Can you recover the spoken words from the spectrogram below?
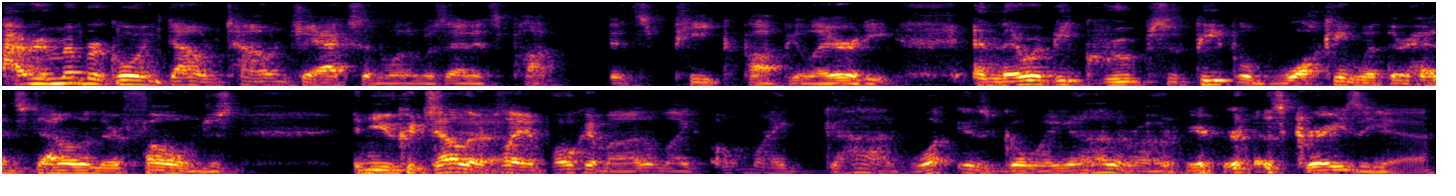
I remember going downtown Jackson when it was at its pop its peak popularity, and there would be groups of people walking with their heads down on their phone, just and you could tell they're playing Pokemon. I'm like, oh my god, what is going on around here? That's crazy. Yeah,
